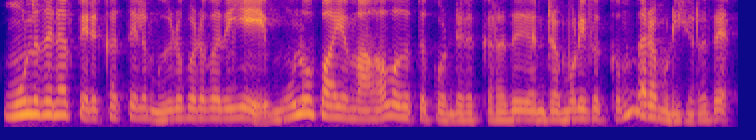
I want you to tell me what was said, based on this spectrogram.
மூலதன பெருக்கத்திலும் ஈடுபடுவதையே மூலோபாயமாக வகுத்துக் கொண்டிருக்கிறது என்ற முடிவுக்கும் வர முடிகிறது.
